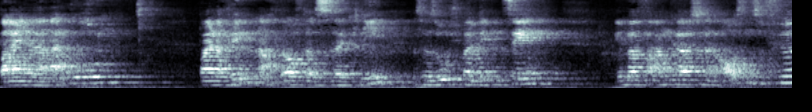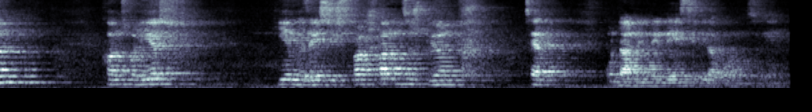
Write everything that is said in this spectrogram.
Beine angehoben, Bein nach hinten, achte auf das äh, Knie. Das versuche ich beim dicken Zehen immer verankert nach außen zu führen. Kontrolliert hier im Gesicht die Spannung zu spüren. Tap und dann in die nächste Wiederholung zu gehen.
